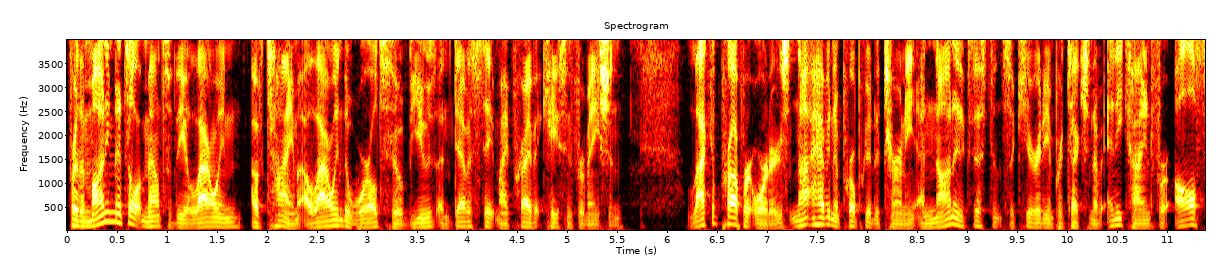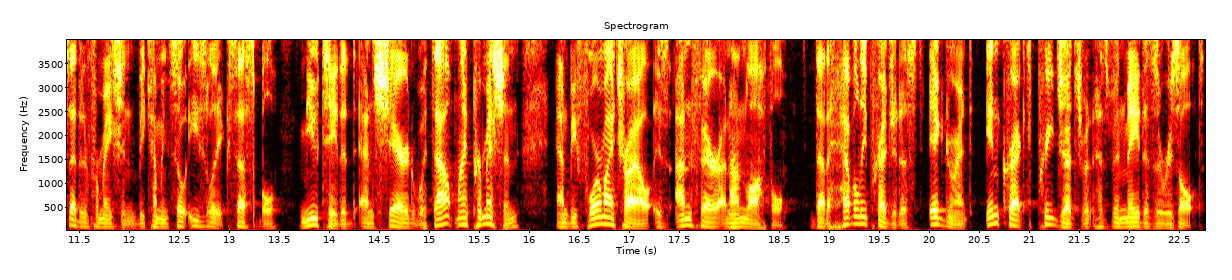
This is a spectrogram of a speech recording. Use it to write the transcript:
For the monumental amounts of the allowing of time allowing the world to abuse and devastate my private case information, lack of proper orders, not having appropriate attorney, and non-existent security and protection of any kind for all said information becoming so easily accessible, mutated, and shared without my permission and before my trial is unfair and unlawful that a heavily prejudiced, ignorant, incorrect prejudgment has been made as a result.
